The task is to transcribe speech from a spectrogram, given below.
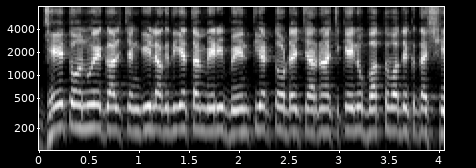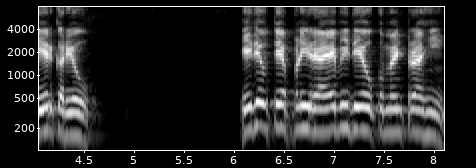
ਜੇ ਤੁਹਾਨੂੰ ਇਹ ਗੱਲ ਚੰਗੀ ਲੱਗਦੀ ਹੈ ਤਾਂ ਮੇਰੀ ਬੇਨਤੀ ਹੈ ਤੁਹਾਡੇ ਚਰਨਾਂ 'ਚ ਕਿ ਇਹਨੂੰ ਵੱਧ ਤੋਂ ਵੱਧ ਇੱਕ ਤਾਂ ਸ਼ੇਅਰ ਕਰਿਓ ਇਹਦੇ ਉੱਤੇ ਆਪਣੀ رائے ਵੀ ਦਿਓ ਕਮੈਂਟ ਰਾਹੀਂ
